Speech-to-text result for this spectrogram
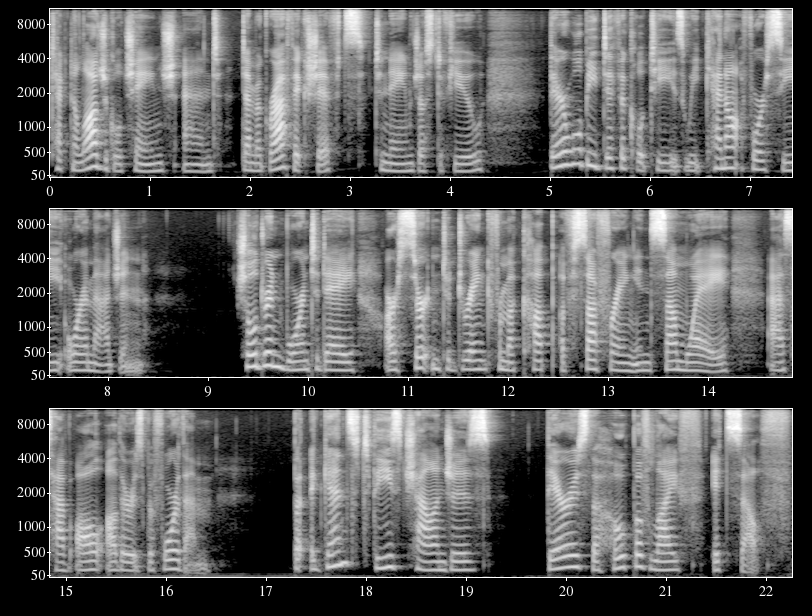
technological change, and demographic shifts, to name just a few, there will be difficulties we cannot foresee or imagine. Children born today are certain to drink from a cup of suffering in some way, as have all others before them. But against these challenges, there is the hope of life itself.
